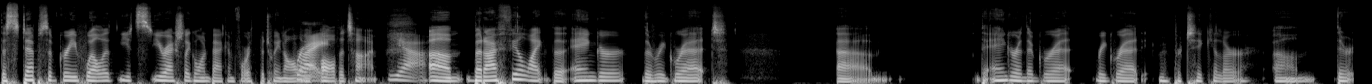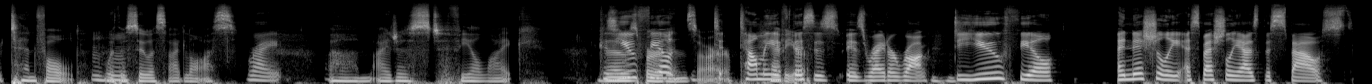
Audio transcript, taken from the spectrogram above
the steps of grief. Well, it, it's you're actually going back and forth between all Right. all the time. Yeah. Um, but I feel like the anger, the regret, um, the anger and the regret, regret in particular, um, they're tenfold with a suicide loss. right. Um, I just feel like Because you feel. t- tell me heavier. if this is is right or wrong. Mhm. Do you feel initially, especially as the spouse,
